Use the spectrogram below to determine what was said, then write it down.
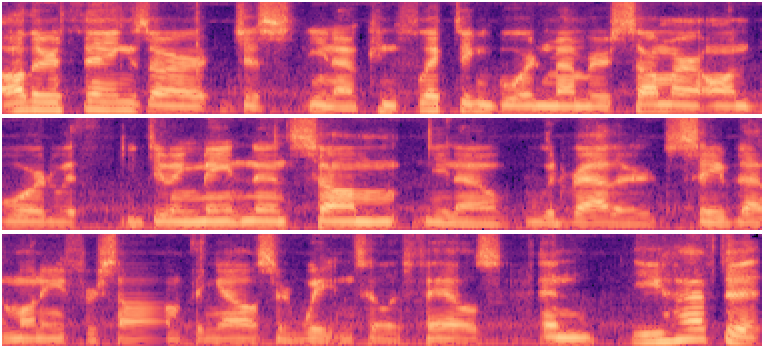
Other things are just, you know, conflicting board members. Some are on board with doing maintenance, some, you know, would rather save that money for something else or wait until it fails. And you have to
